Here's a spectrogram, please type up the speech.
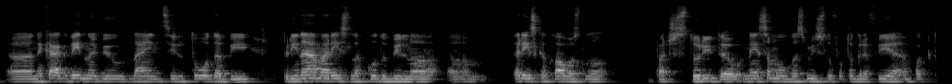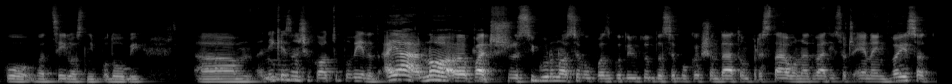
Uh, Nekako vedno je bil najn cilj to, da bi pri nama res lahko dobili no, um, res kakovostno pač storitev, ne samo v smislu fotografije, ampak tako v celostni podobi. Um, nekaj sem še hotel povedati. A ja, no, eh, pač sigurno se bo pa zgodilo tudi, da se bo kakšen datum prestavil na 2021.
